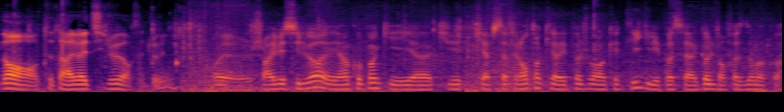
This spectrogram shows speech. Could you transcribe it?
Non, t'arrives à être silver, c'est déjà bien. Ouais, euh, je suis arrivé silver et un copain qui, euh, qui, qui a, ça fait longtemps qu'il avait pas joué à Rocket League, il est passé à gold en face de moi quoi.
